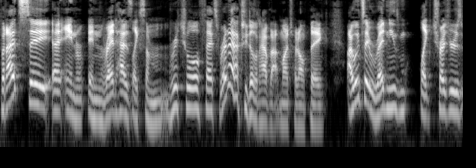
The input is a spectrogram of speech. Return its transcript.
But I'd say uh, in in red has like some ritual effects. Red actually doesn't have that much, I don't think. I would say red needs like treasures.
